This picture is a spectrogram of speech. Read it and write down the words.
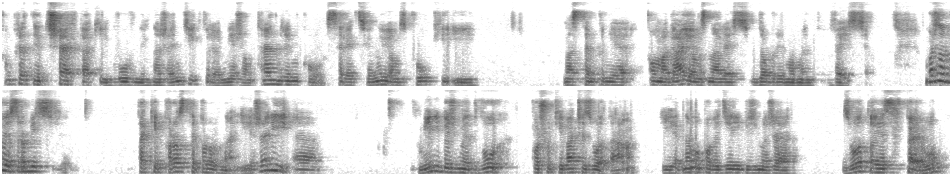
konkretnie trzech takich głównych narzędzi, które mierzą trend rynku, selekcjonują spółki i następnie pomagają znaleźć dobry moment wejścia. Można by zrobić takie proste porównanie. Jeżeli e, mielibyśmy dwóch poszukiwaczy złota i jednemu powiedzielibyśmy, że złoto jest w Peru,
